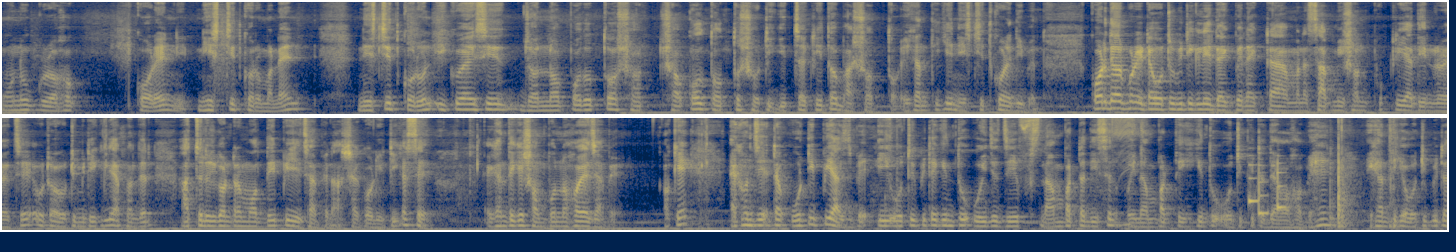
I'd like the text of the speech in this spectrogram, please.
অনুগ্রহ করে নিশ্চিত করুন মানে নিশ্চিত করুন ইকুআইসির জন্য প্রদত্ত সকল তথ্য সঠিক, ইচ্ছাকৃত বা সত্য, এখান থেকে নিশ্চিত করে দিবেন। করে দেওয়ার পর এটা অটোমেটিক্যালি দেখবেন একটা মানে সাবমিশন প্রক্রিয়া দিন রয়েছে, ওটা অটোমেটিক্যালি আপনাদের আটচল্লিশ ঘণ্টার মধ্যেই পেয়ে যাবেন, আশা করি, ঠিক আছে? এখান থেকে সম্পূর্ণ হয়ে যাবে। ওকে এখন যে একটা ওটিপি আসবে, এই ওটিপিটা কিন্তু ওই যে যে নাম্বারটা দিয়েছেন, ওই নাম্বার থেকে কিন্তু ওটিপিটা দেওয়া হবে হ্যাঁ? এখান থেকে ওটিপিটা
